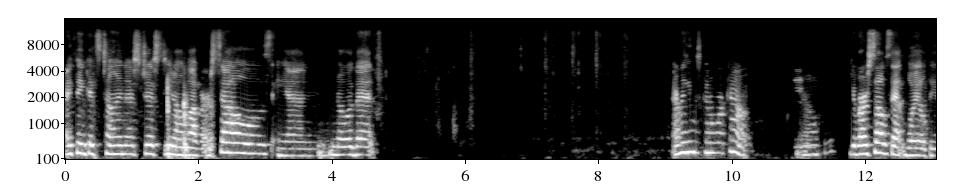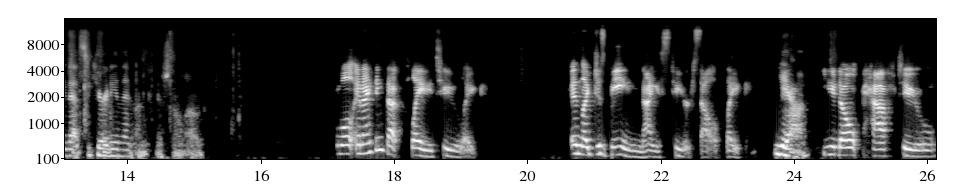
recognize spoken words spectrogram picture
I think it's telling us just, you know, love ourselves and know that everything's going to work out. You know, mm-hmm. give ourselves that loyalty, that security, and that unconditional love. Well, and I think that play too, like, and like just being nice to yourself, like, yeah, you don't have to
